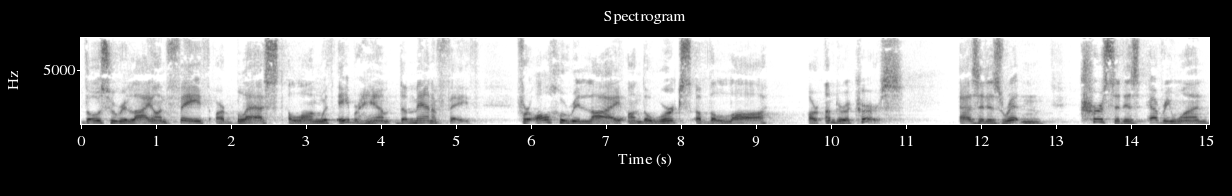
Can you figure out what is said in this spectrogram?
those who rely on faith are blessed along with Abraham, the man of faith. For all who rely on the works of the law are under a curse. As it is written, cursed is everyone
